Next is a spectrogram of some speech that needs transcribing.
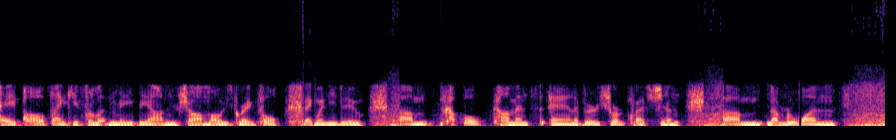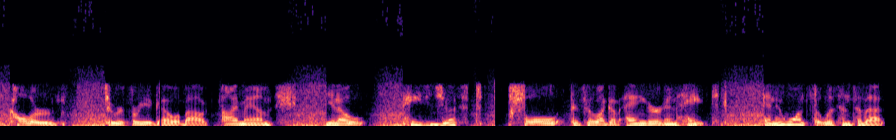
Hey, Paul. Thank you for letting me be on your show. I'm always grateful thank when you do. Um, couple comments and a very short question. Um, number one, caller two or three ago about I-Man. You know, he's just full, it feels like, of anger and hate. And who wants to listen to that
